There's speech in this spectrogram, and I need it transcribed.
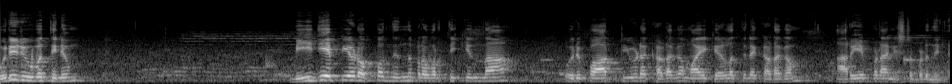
ഒരു രൂപത്തിലും ബി ജെ പിയോടൊപ്പം നിന്ന് പ്രവർത്തിക്കുന്ന ഒരു പാർട്ടിയുടെ ഘടകമായി കേരളത്തിലെ ഘടകം അറിയപ്പെടാൻ ഇഷ്ടപ്പെടുന്നില്ല.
